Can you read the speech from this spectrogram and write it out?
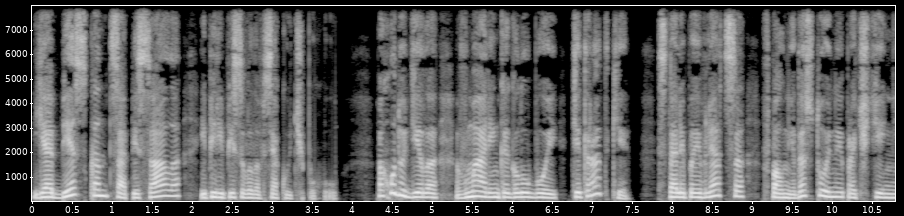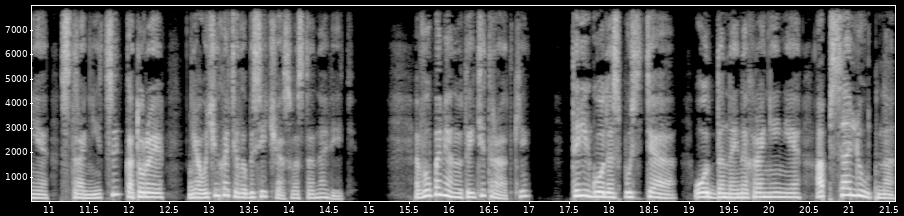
я без конца писала и переписывала всякую чепуху. По ходу дела в маленькой голубой тетрадке стали появляться вполне достойные прочтения страницы, которые я очень хотела бы сейчас восстановить. В упомянутой тетрадке три года спустя отданной на хранение абсолютно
